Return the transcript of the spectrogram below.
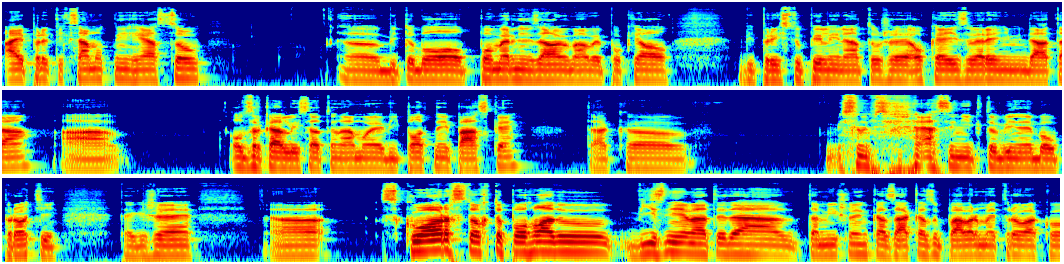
aj pre tých samotných jazdcov by to bolo pomerne zaujímavé, pokiaľ by pristúpili na to, že OK, zverejním dáta a odzrkadli sa to na mojej výplatnej páske, tak uh, myslím si, že asi nikto by nebol proti. Takže uh, skôr z tohto pohľadu vyznieva teda tá myšlienka zákazu powermetrov ako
